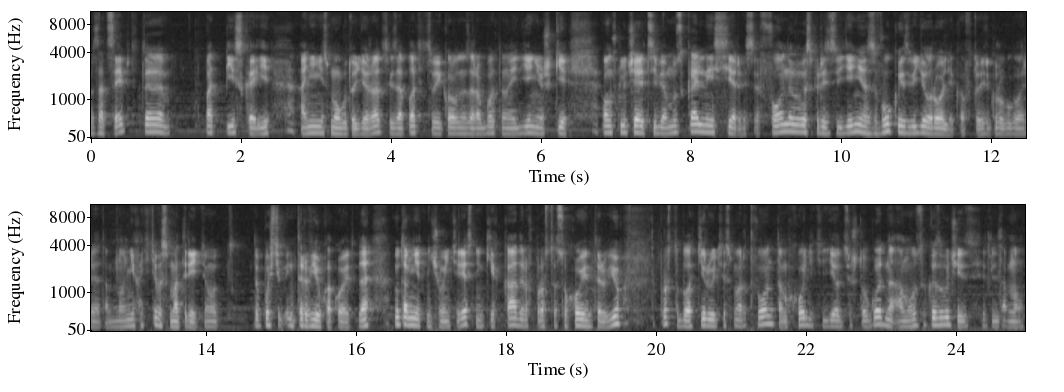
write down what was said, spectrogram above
зацепит это подписка, и они не смогут удержаться и заплатить свои кровно заработанные денежки. Он включает в себя музыкальные сервисы, фоновые воспроизведения звука из видеороликов, то есть, грубо говоря, там, ну, не хотите вы смотреть, ну, вот допустим, интервью какое-то, да, ну там нет ничего интересного, никаких кадров, просто сухое интервью, просто блокируете смартфон, там ходите, делаете что угодно, а музыка звучит, или там, ну,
